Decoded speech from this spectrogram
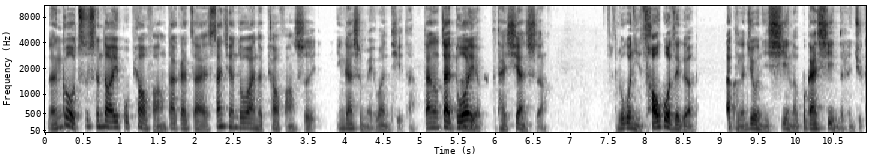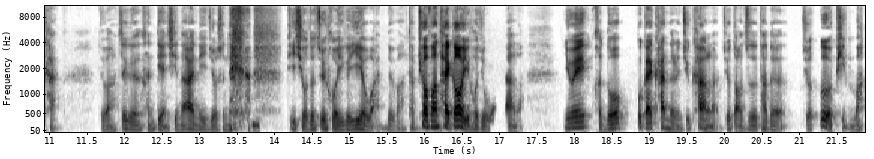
能够支撑到一部票房大概在三千多万的票房是应该是没问题的，但是再多嗯也不太现实了。如果你超过这个，那可能就你吸引了不该吸引的人去看，对吧？这个很典型的案例就是那个《地球的最后一个夜晚》，对吧？它票房太高以后就完蛋了，因为很多不该看的人去看了，就导致它的就恶评嘛。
